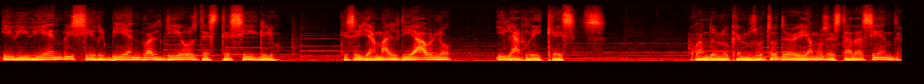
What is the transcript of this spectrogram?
y viviendo y sirviendo al Dios de este siglo, que se llama el diablo y las riquezas cuando lo que nosotros deberíamos estar haciendo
